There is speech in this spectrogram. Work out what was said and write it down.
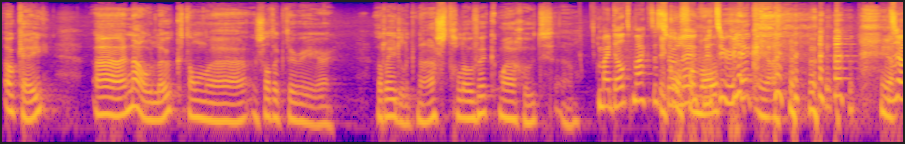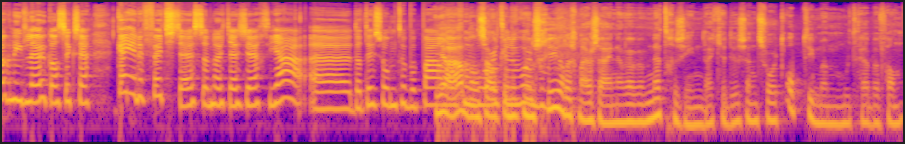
Oké, uh, nou leuk. Dan uh, zat ik er weer redelijk naast, geloof ik. Maar goed. Uh, maar dat maakt het zo leuk natuurlijk. Ja. het is ook niet leuk als ik zeg, ken je de fudge test? En dat jij zegt, ja, dat is om te bepalen Ja, of een dan zou ik er niet nieuwsgierig naar zijn. En we hebben net gezien dat je dus een soort optimum moet hebben van...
